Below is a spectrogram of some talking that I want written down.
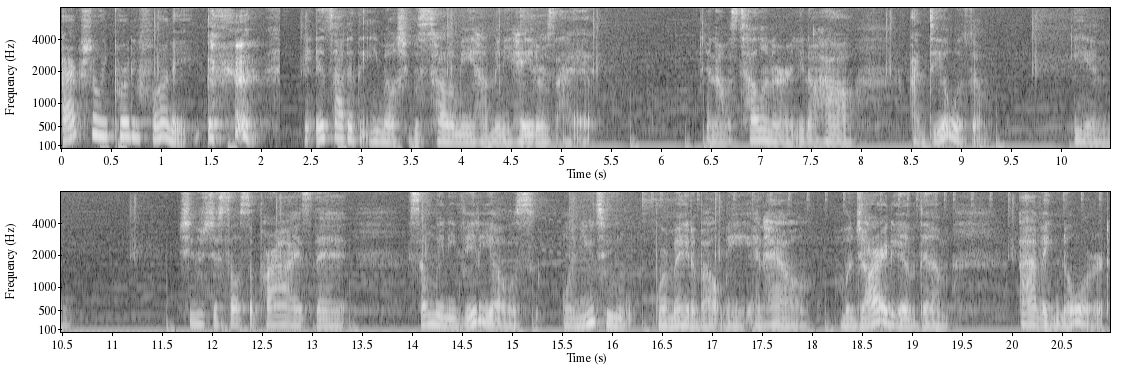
actually pretty funny. Inside of the email, she was telling me how many haters I had. And I was telling her, you know, how I deal with them. And she was just so surprised that so many videos on YouTube were made about me and how majority of them I've ignored.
